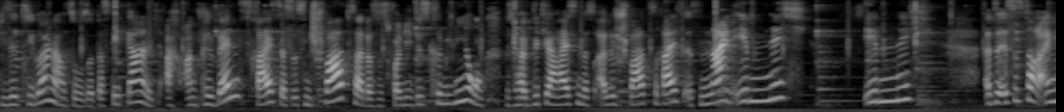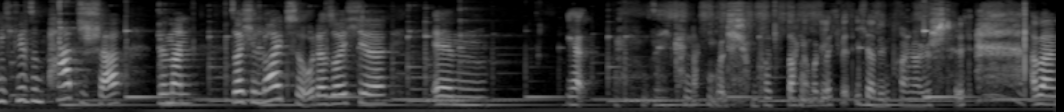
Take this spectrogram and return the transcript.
diese Zigeunersoße, das geht gar nicht. Ach, Uncle Ben's Reis, das ist ein schwarzer, das ist voll die Diskriminierung. Deshalb wird ja heißen, dass alle schwarze Reis essen. Nein, eben nicht. Eben nicht. Also es ist doch eigentlich viel sympathischer, wenn man solche Leute oder solche, ähm, ja, solche Kanacken wollte ich schon fast sagen, aber gleich werde ich ja den Pranger gestellt. Aber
